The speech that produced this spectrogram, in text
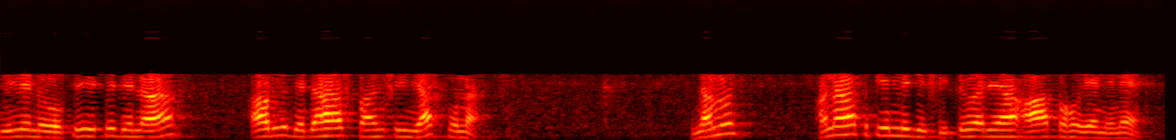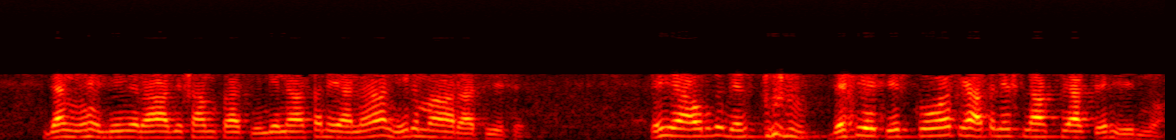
දිව්‍ය ලෝකේ ඉපදලා අවුරුදු 2500ක් වුණා. නමුත් අනාථ පින්නගේ සිටුවරයා ආපහු යන්නේ නැහැ. දැන් මේ දිව්‍ය රාජ සම්ප්‍රාප්ත විඳින අතර යන නිර්මාරාතියට එහි අවුරුදු 230 කෝටි 40 ලක්ෂයක් එහි ඉන්නවා.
